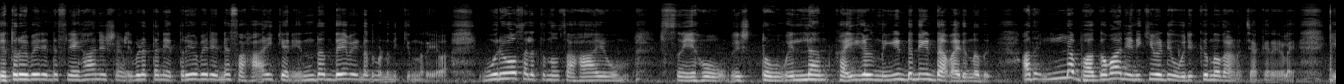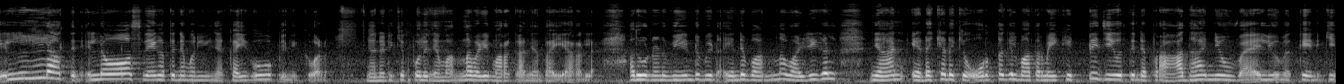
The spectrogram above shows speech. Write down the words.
എത്രയോ പേര് എന്റെ സ്നേഹാന്വേഷണങ്ങൾ ഇവിടെ തന്നെ എത്രയോ പേര് എന്നെ സഹായിക്കാൻ എന്തെന്തേ വേണ്ടത് കൊണ്ട് നിൽക്കുന്നറിയാം ഓരോ സ്ഥലത്തുനിന്നും സഹായവും സ്നേഹവും ഇഷ്ടവും എല്ലാം കൈകൾ നീണ്ടു നീണ്ടാണ് വരുന്നത്. അതെല്ലാം ഭഗവാൻ എനിക്ക് വേണ്ടി ഒരുക്കുന്നതാണ് ചക്കരകളെ. എല്ലാത്തിനും എല്ലാ സ്നേഹത്തിന്റെ മുന്നിൽ ഞാൻ കൈകൂപ്പി നിൽക്കുവാണ്. ഞാൻ ഒരിക്കൽ പോലും ഞാൻ വന്ന വഴി മറക്കാൻ ഞാൻ തയ്യാറല്ല. അതുകൊണ്ടാണ് വീണ്ടും വീണ്ടും എന്റെ വന്ന വഴികൾ ഞാൻ ഇടയ്ക്കിടയ്ക്ക് ഓർത്തെങ്കിൽ മാത്രമേ ഈ കിട്ടിയ ജീവിതത്തിന്റെ പ്രാധാന്യവും വാല്യൂവും ഒക്കെ എനിക്ക്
